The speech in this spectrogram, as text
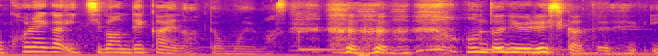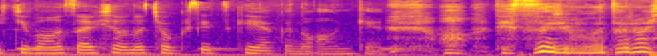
うこれが一番でかいなって思います。本当に嬉しかったです。一番最初の直接契約の案件。あ手数料が取ら引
